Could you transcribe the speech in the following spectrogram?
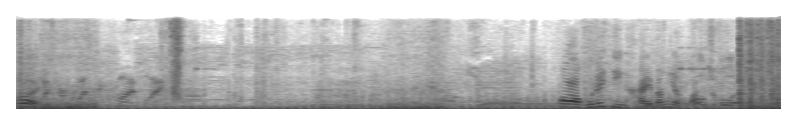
เฮ้ยพ่อกูได้ยิงใครบ้างอย่างวะ Multiple enemy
